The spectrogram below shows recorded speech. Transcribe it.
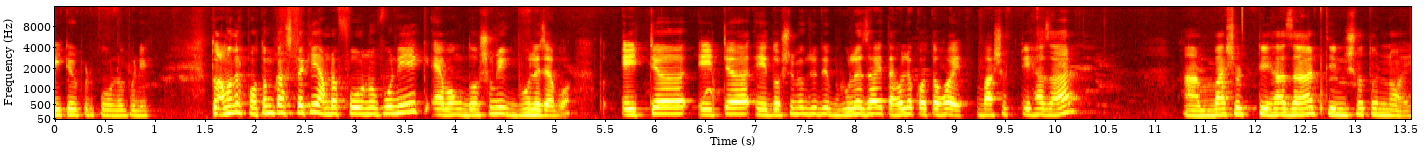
এইটার উপরে পৌনপুনিক। তো আমাদের প্রথম কাজটা কি? আমরা পৌনপুনিক এবং দশমিক ভুলে যাব। তো এইটা এইটা, এই দশমিক যদি ভুলে যায়, তাহলে কত হয়? বাষট্টি হাজার বাষট্টি হাজার তিনশত নয়।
